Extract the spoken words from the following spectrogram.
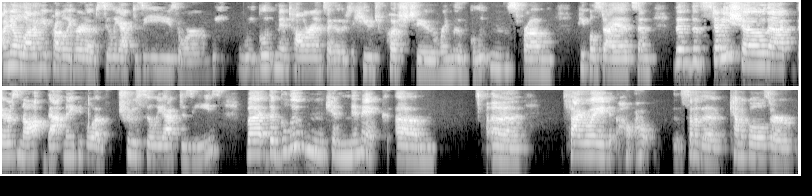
I know a lot of you probably heard of celiac disease or wheat, wheat gluten intolerance. I know there's a huge push to remove glutens from people's diets. And the, the studies show that there's not that many people have true celiac disease, but the gluten can mimic um, uh, thyroid, some of the chemicals or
